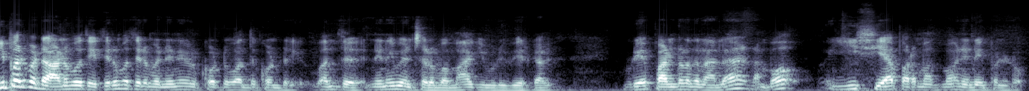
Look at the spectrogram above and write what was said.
இப்படிப்பட்ட அனுபவத்தை திரும்ப திரும்ப நினைவில் கொண்டு வந்து கொண்டு வந்து நினைவின் சுரூபமாகி விடுவீர்கள். இப்படியே பண்ணுறதுனால நம்ம ஈஸியாக பரமாத்மா நினைவு பண்ணிடும்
